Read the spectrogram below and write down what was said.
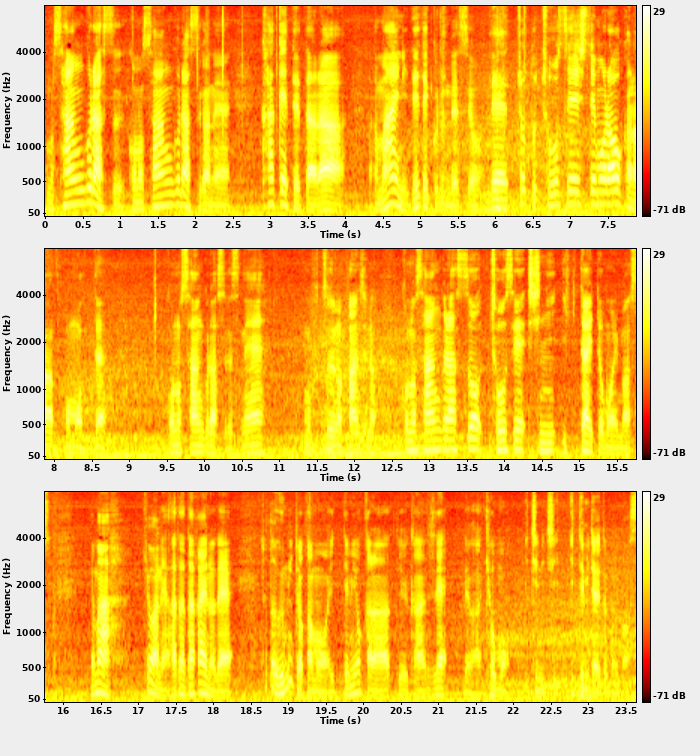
このサングラス、このサングラスがね、かけてたら、なんか前に出てくるんですよ。で、ちょっと調整してもらおうかなと思って、このサングラスですね。もう普通の感じの、このサングラスを調整しに行きたいと思います。で、まあ、今日はね、暖かいので、ちょっと海とかも行ってみようかなっていう感じででは今日も一日行ってみたいと思います。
